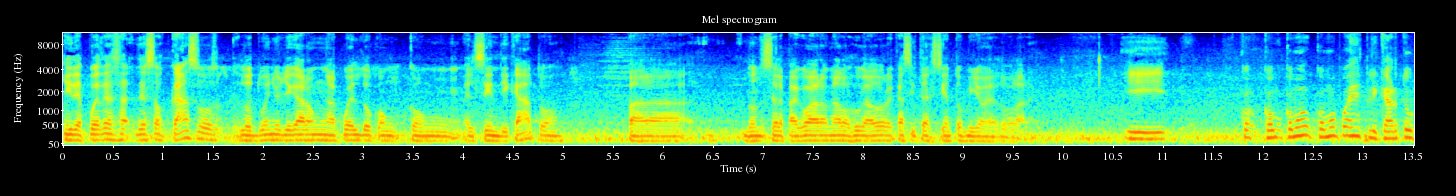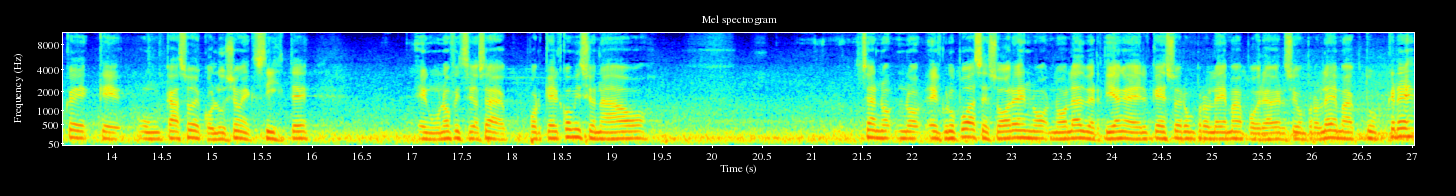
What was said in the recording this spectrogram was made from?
y después de, esos casos los dueños llegaron a un acuerdo con, con el sindicato para donde se le pagaron a los jugadores casi 300 millones de dólares. ¿Y cómo, cómo, puedes explicar tú que, que, un caso de colusión existe en una oficina? O sea, ¿por qué el comisionado, o sea, no, no, el grupo de asesores no, no, le advertían a él que eso era un problema, podría haber sido un problema? ¿Tú crees,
